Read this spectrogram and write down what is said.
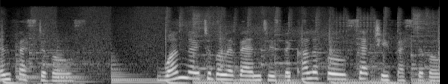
and festivals. One notable event is the colorful Tsechu Festival,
